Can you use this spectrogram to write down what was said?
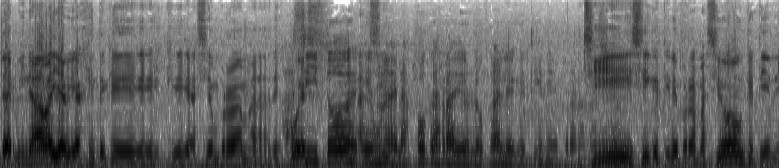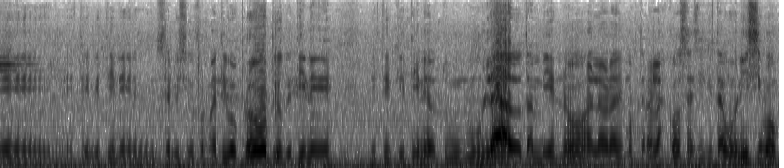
terminaba y había gente que, hacía un programa después. Sí, todo es una de las pocas radios locales que tiene programación. Sí, sí, que tiene programación, que tiene, este, que tiene un servicio informativo propio, que tiene, este, que tiene un, lado también, ¿no? A la hora de mostrar las cosas y que está buenísimo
